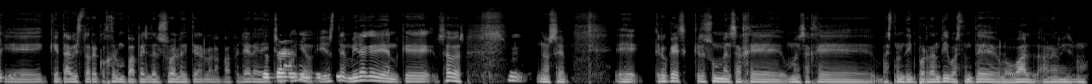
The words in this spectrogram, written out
que, que, te ha visto recoger un papel del suelo y tirarlo a la papelera y ha dicho, coño, y este, mira qué bien, que, ¿sabes? Mm. No sé. Eh, creo que es, que es un mensaje, un mensaje bastante importante y bastante global ahora mismo.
